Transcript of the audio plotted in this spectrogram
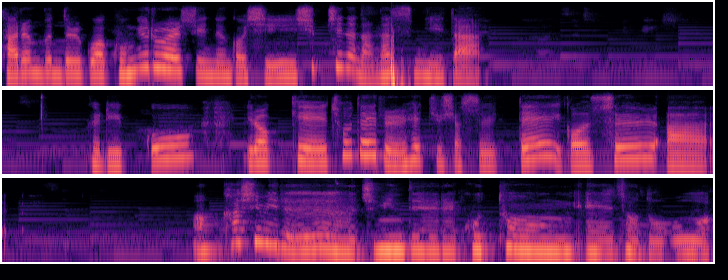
다른 분들과 공유를 할 수 있는 것이 쉽지는 않았습니다. 그리고 이렇게 초대를 해주셨을 때 이것을 아, 어, 카시미르 주민들의 고통에 저도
